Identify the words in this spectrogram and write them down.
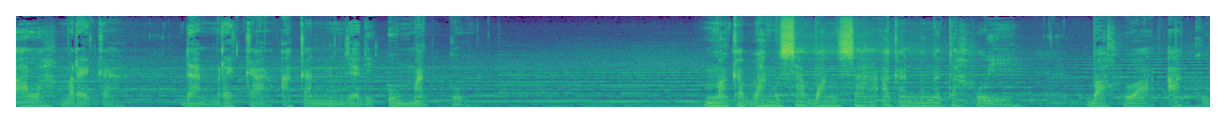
Allah mereka, dan mereka akan menjadi umatku. Maka bangsa-bangsa akan mengetahui bahwa aku,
